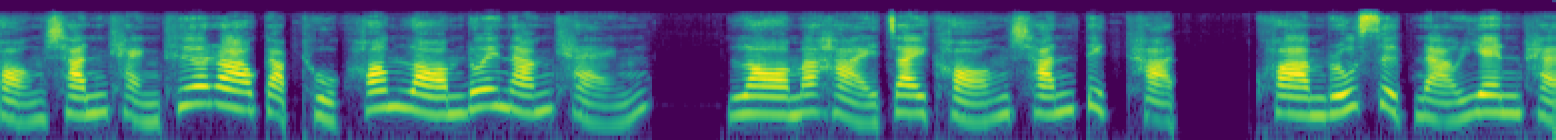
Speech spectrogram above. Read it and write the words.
ของฉันแข็งเทื่อราวกับถูกห้อมล้อมด้วยน้ำแข็ง ลอมาหายใจของฉันติดขัด ความรู้สึกหนาวเย็นแผ่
